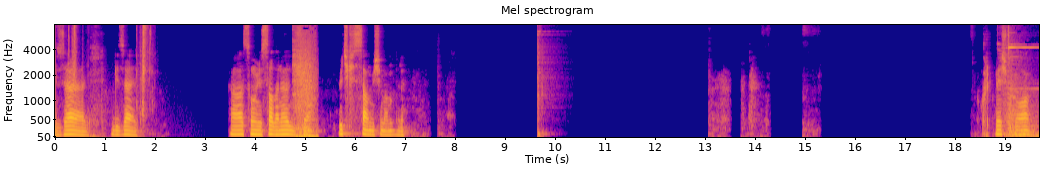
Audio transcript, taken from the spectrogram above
Güzel. Güzel. Ha sonuncusu alan ölmüş ya. 3 kişi salmışım bunları. Kırk beş puan.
